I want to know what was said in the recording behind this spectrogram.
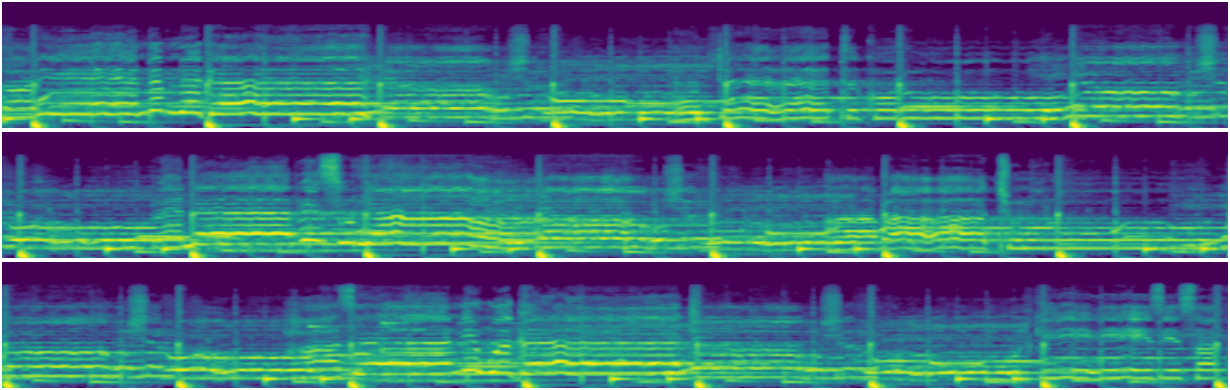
ዛሬንም ነገ እንድትኮሩ በነቢዩ ሱና አብራችሁ ኑሩ። ሐዘን ይወገድ። ሁልጊዜ ሳቁ።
